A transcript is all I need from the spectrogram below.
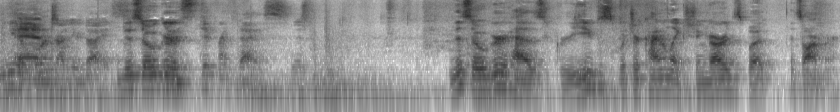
You need And to work on your dice. this ogre- Use different dice. Just This ogre has greaves, which are kind of like shin guards, but it's armor.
